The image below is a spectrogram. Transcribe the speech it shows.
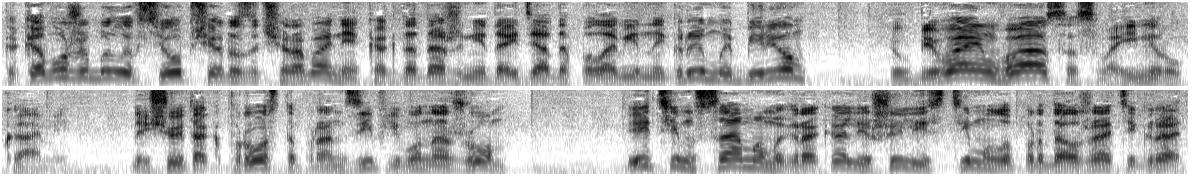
Каково же было всеобщее разочарование, когда даже не дойдя до половины игры, мы берем и убиваем Васа своими руками. Да еще и так просто, пронзив его ножом. Этим самым игрока лишили стимула продолжать играть,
